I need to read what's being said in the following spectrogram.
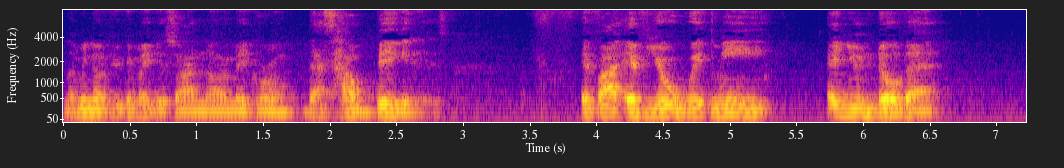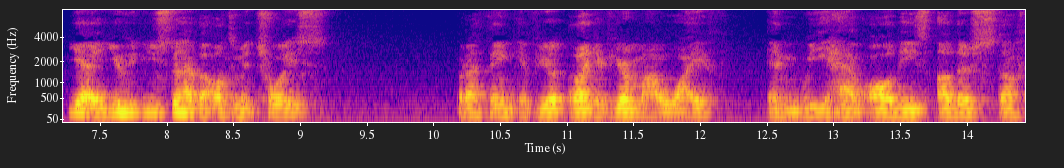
let me know if you can make it so I know I make room. That's how big it is. If I if you're with me and you know that, yeah, you you still have the ultimate choice. But I think if you're like if you're my wife and we have all these other stuff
